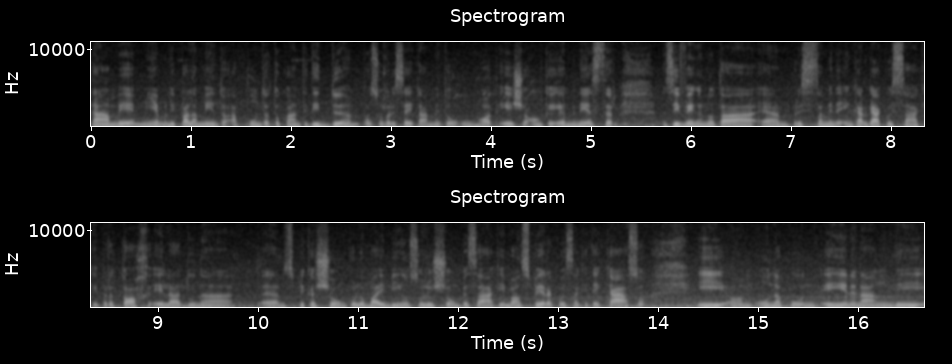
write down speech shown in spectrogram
também membro do parlamento aponta tocante de dump sobre esse também um hot issue onde o ministro se vem não está um, precisamente encarregado com isso aqui para toch ela dá uma um, explicação que vai bem uma solução para isso aqui vamos esperar que isso aqui tem caso e um, uma com o de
